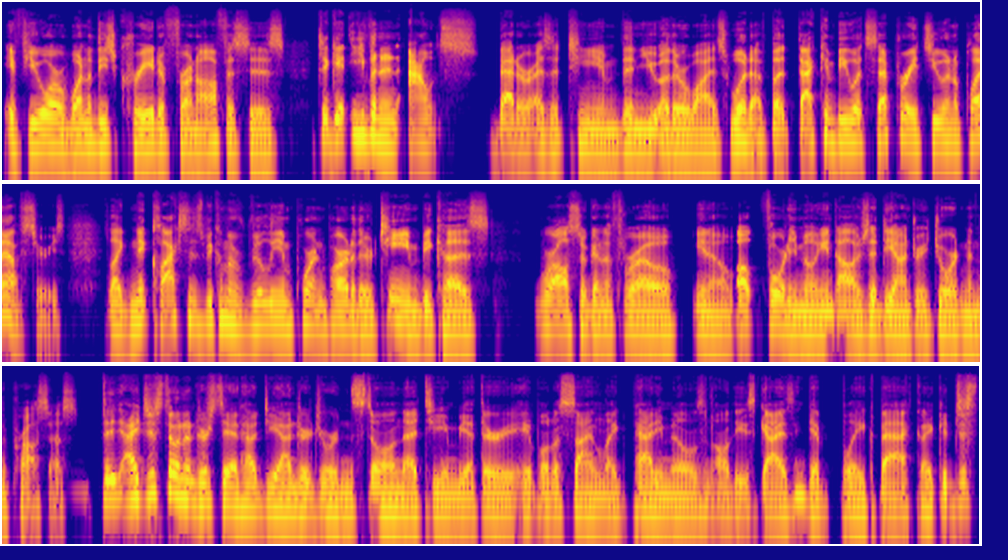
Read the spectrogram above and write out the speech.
if you are one of these creative front offices to get even an ounce better as a team than you otherwise would have. But that can be what separates you in a playoff series. Like Nic Claxton's become a really important part of their team because we're also going to throw, you know, $40 million at DeAndre Jordan in the process. I just don't understand how DeAndre Jordan's still on that team, yet they're able to sign like Patty Mills and all these guys and get Blake back. Like it just,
